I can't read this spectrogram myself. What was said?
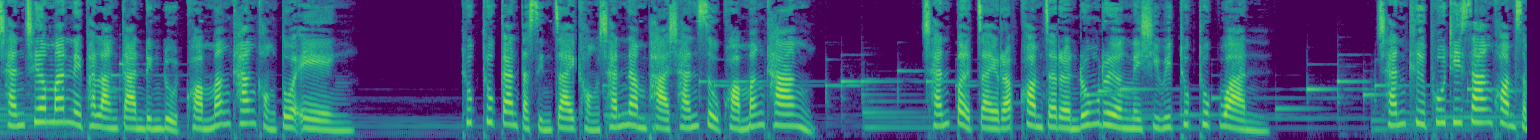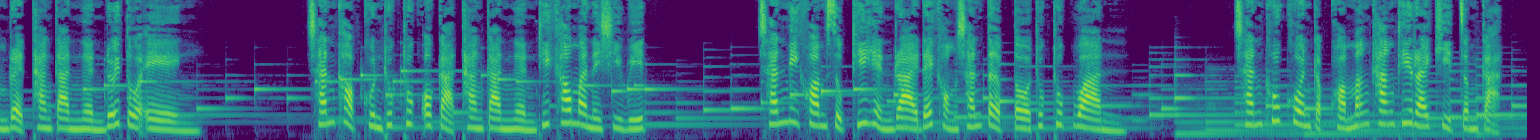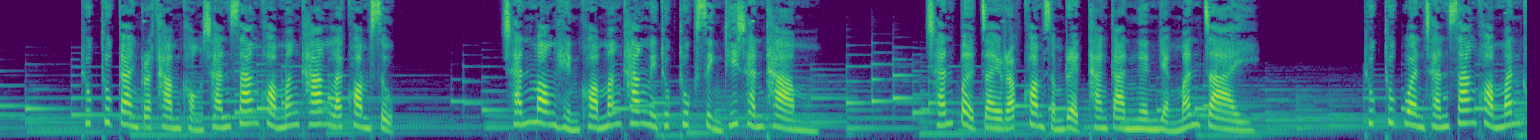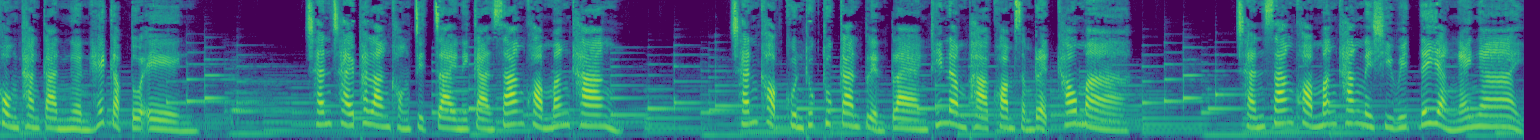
ฉันเชื่อมั่นในพลังการดึงดูดความมั่งคั่งของตัวเอง ทุกๆการตัดสินใจของฉันนำพาฉันสู่ความมั่งคั่ง ฉันเปิดใจรับความเจริญรุ่งเรืองในชีวิตทุกๆวัน ฉันคือผู้ที่สร้างความสำเร็จทางการเงินด้วยตัวเอง ฉันขอบคุณทุกๆโอกาสทางการเงินที่เข้ามาในชีวิต ฉันมีความสุขที่เห็นรายได้ของฉันเติบโตทุกๆวัน ฉันคู่ควรกับความมั่งคั่งที่ไร้ขีดจำกัด ทุกๆการกระทำของฉันสร้างความมั่งคั่งและความสุข ฉันมองเห็นความมั่งคั่งในทุกๆ สิ่งที่ฉันทำ ฉันเปิดใจรับความสำเร็จทางการเงินอย่างมั่นใจ ทุกๆ วันฉันสร้างความมั่นคงทางการเงินให้กับตัวเอง ฉันใช้พลังของจิตใจในการสร้างความมั่งคั่ง ฉันขอบคุณทุกๆการเปลี่ยนแปลงที่นำพาความสำเร็จเข้ามา ฉันสร้างความมั่งคั่งในชีวิตได้อย่างง่าย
